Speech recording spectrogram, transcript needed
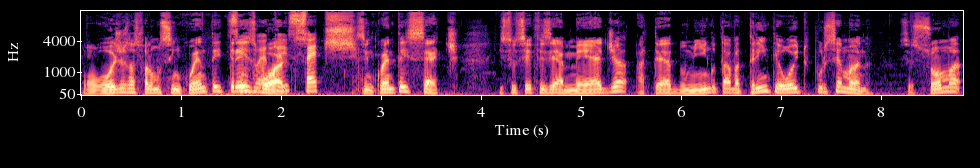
Hoje nós falamos 53 57. mortes. 57. 57. E se você fizer a média, até domingo estava 38 por semana. Você soma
